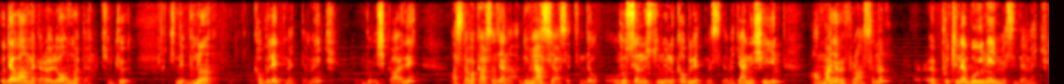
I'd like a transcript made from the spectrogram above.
bu devam eder. Öyle olmadı. Çünkü şimdi bunu kabul etmek demek bu işgali aslına bakarsanız yani dünya siyasetinde Rusya'nın üstünlüğünü kabul etmesi demek. Yani şeyin Almanya ve Fransa'nın e, Putin'e boyun eğmesi demek.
